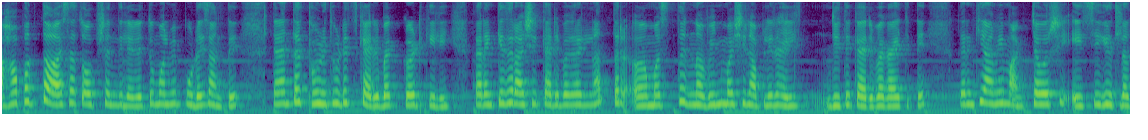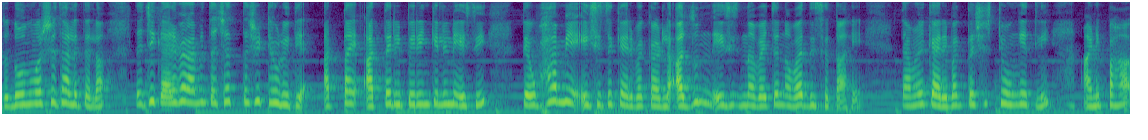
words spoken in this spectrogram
हा फक्त असाच ऑप्शन दिलेला आहे. तुम्हाला मी पुढे सांगते. त्यानंतर थोडी थोडीच कॅरीबॅग कट केली. कारण की जर अशी कॅरीबॅग राहिली ना तर मस्त नवीन मशीन आपली राहील जिथे कॅरीबॅग आहे तिथे. कारण की आम्ही मागच्या वर्षी ए सी घेतला होता. दोन वर्ष झाले त्याला. त्याची कॅरीबॅग आम्ही तशात तशी ठेवली होती. आत्ता आत्ता रिपेरिंग केली ना ए सी तेव्हा मी ए सीचं कॅरीबॅग काढलं. अजून ए सी नव्याच्या नव्या दिसत आहे. त्यामुळे कॅरीबॅग तशीच ठेवून घेतली. आणि पहा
